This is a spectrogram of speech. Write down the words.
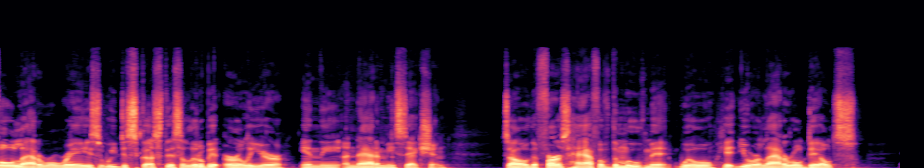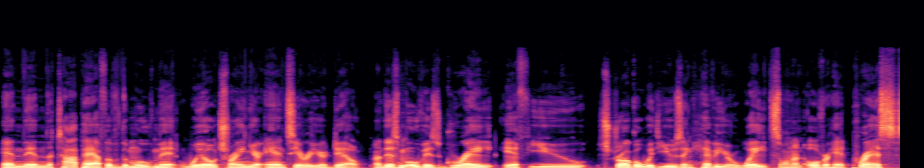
full lateral raise. We discussed this a little bit earlier in the anatomy section. So the first half of the movement will hit your lateral delts, and then the top half of the movement will train your anterior delt. Now, this move is great if you struggle with using heavier weights on an overhead press,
